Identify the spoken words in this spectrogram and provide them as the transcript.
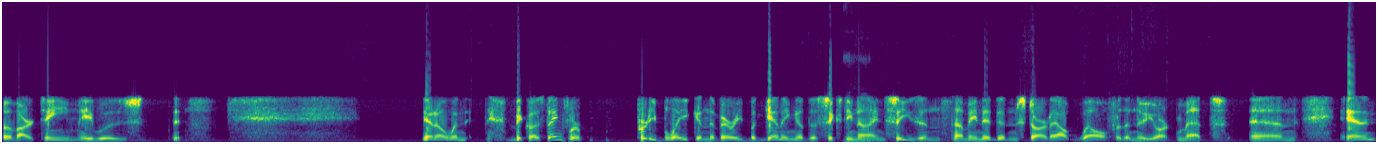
of our team. He was you know when because things were pretty bleak in the very beginning of the 69 mm-hmm. season. I mean, it didn't start out well for the New York Mets. And and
